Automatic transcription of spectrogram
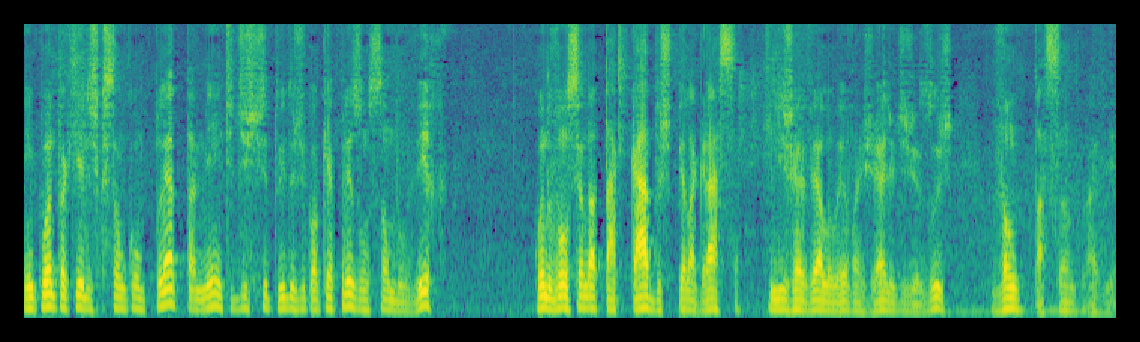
enquanto aqueles que são completamente destituídos de qualquer presunção do ver, quando vão sendo atacados pela graça que lhes revela o Evangelho de Jesus, vão passando a ver.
